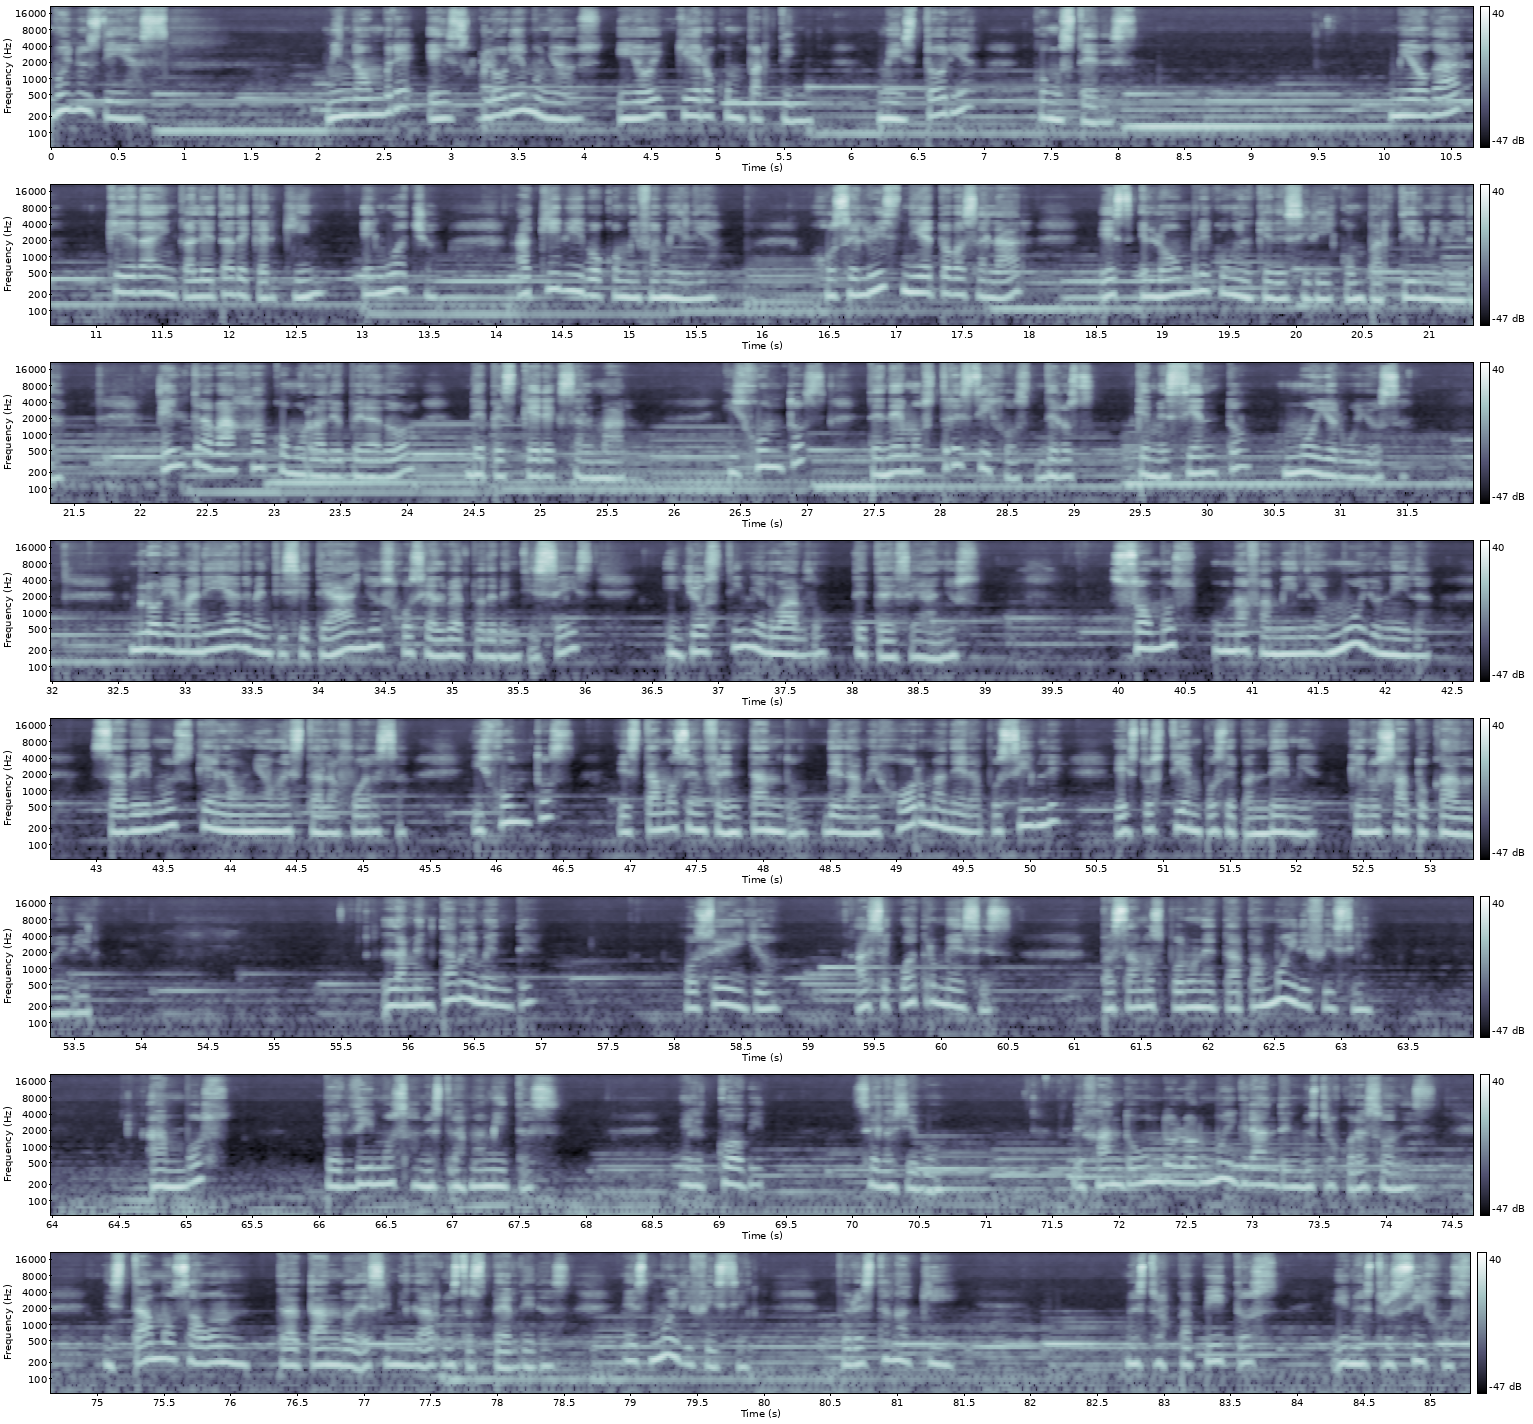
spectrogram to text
Buenos días. Mi nombre es Gloria Muñoz y hoy quiero compartir mi historia con ustedes. Mi hogar queda en Caleta de Carquín, en Huacho. Aquí vivo con mi familia. José Luis Nieto Basalar es el hombre con el que decidí compartir mi vida. Él trabaja como radiooperador de Pesquera Exalmar y juntos tenemos tres hijos de los que me siento muy orgullosa. Gloria María de 27 años, José Alberto de 26 y Justin Eduardo de 13 años. Somos una familia muy unida. Sabemos que en la unión está la fuerza y juntos estamos enfrentando de la mejor manera posible estos tiempos de pandemia que nos ha tocado vivir. Lamentablemente, José y yo, hace cuatro meses, pasamos por una etapa muy difícil. Ambos perdimos a nuestras mamitas. El COVID se las llevó, dejando un dolor muy grande en nuestros corazones. Estamos aún tratando de asimilar nuestras pérdidas. Es muy difícil, pero están aquí nuestros papitos y nuestros hijos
